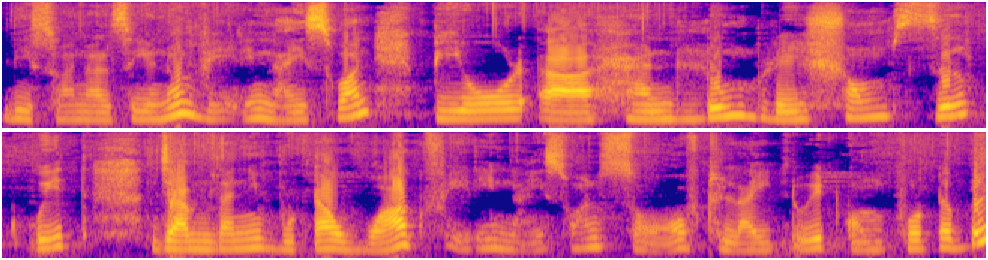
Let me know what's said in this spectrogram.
this one also you know very nice one. Pure uh, handloom resham silk with jamdani buta work. Very nice one. Soft lightweight comfortable.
